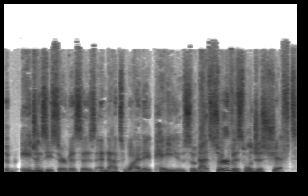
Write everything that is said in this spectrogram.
the agency services. And that's why they pay you. So that service will just shift.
